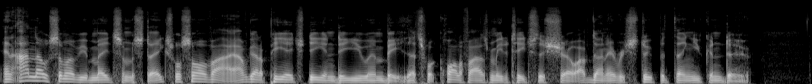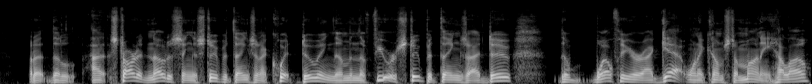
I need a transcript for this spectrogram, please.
And I know some of you made some mistakes. Well, so have I. I've got a PhD in DUMB. That's what qualifies me to teach this show. I've done every stupid thing you can do. But uh, the, I started noticing the stupid things and I quit doing them. And the fewer stupid things I do, the wealthier I get when it comes to money. Hello?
